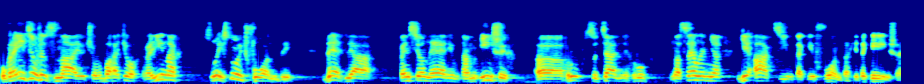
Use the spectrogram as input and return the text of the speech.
Українці вже знають, що в багатьох країнах ну, існують фонди, де для пенсіонерів там інших е, груп соціальних груп населення є акції в таких фондах і таке інше.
